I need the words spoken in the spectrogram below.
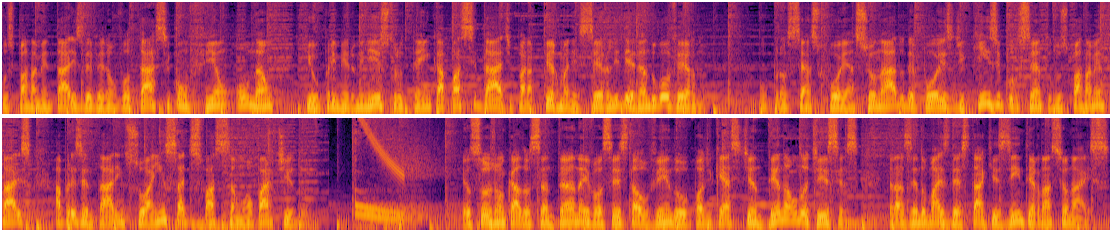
os parlamentares deverão votar se confiam ou não que o primeiro-ministro tem capacidade para permanecer liderando o governo. O processo foi acionado depois de 15% dos parlamentares apresentarem sua insatisfação ao partido. Eu sou João Carlos Santana e você está ouvindo o podcast Antena 1 Notícias, trazendo mais destaques internacionais.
